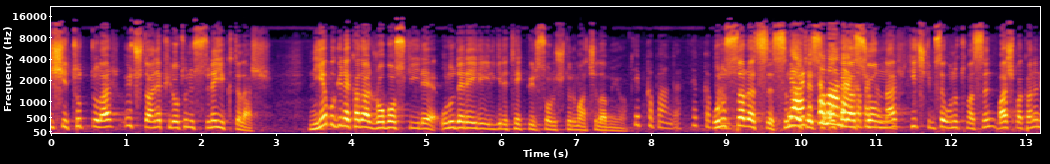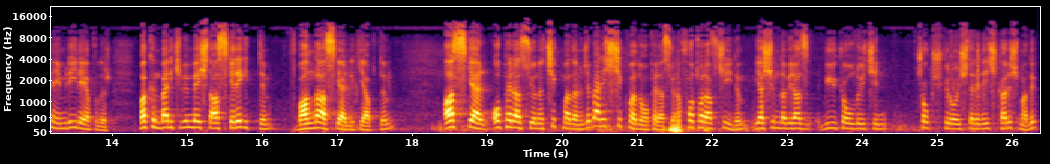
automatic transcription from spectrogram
işi tuttular. 3 tane pilotun üstüne yıktılar. Niye bugüne kadar Roboski ile Uludere ile ilgili tek bir soruşturma açılamıyor? Hep kapandı. Hep kapandı. Uluslararası sınır artık ötesi operasyonlar kapatıldı. hiç kimse unutmasın başbakanın emriyle yapılır. Bakın ben 2005'te askere gittim. Van'da askerlik yaptım. Asker operasyona çıkmadan önce ben hiç çıkmadım operasyona. Fotoğrafçıydım. Yaşım da biraz büyük olduğu için çok şükür o işlere de hiç karışmadık.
